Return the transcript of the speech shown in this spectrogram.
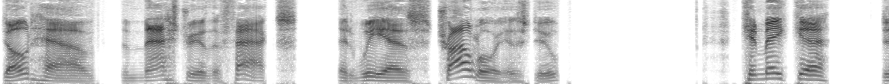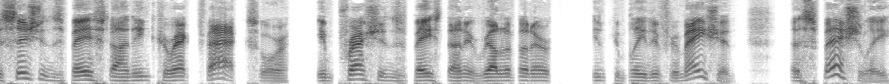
don't have the mastery of the facts that we as trial lawyers do, can make uh, decisions based on incorrect facts or impressions based on irrelevant or incomplete information, especially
